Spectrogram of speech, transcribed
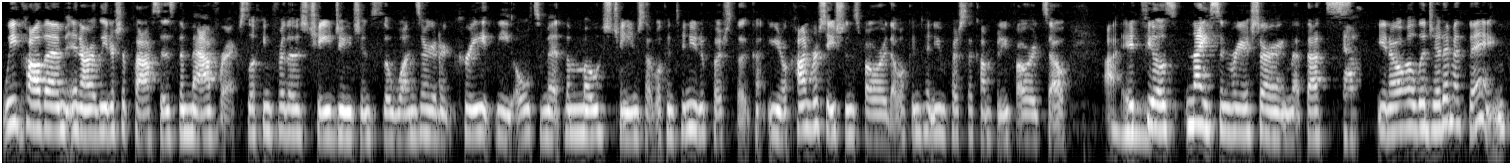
We call them in our leadership classes the mavericks, looking for those change agents, the ones that are going to create the ultimate, the most change that will continue to push the you know conversations forward, that will continue to push the company forward. So uh, mm-hmm. it feels nice and reassuring that that's yeah. you know a legitimate thing.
